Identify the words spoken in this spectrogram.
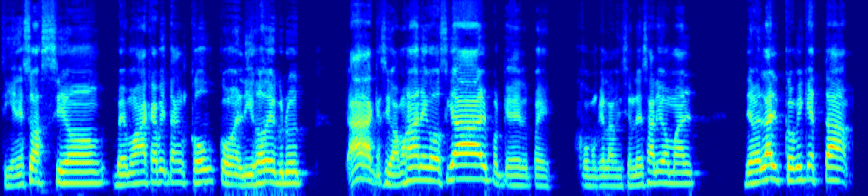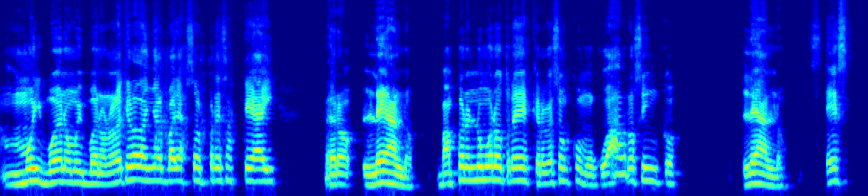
tiene su acción. Vemos a Capitán Cole con el hijo de Groot. Ah, que si vamos a negociar, porque pues, como que la misión le salió mal. De verdad, el cómic está muy bueno, muy bueno. No le quiero dañar varias sorpresas que hay, pero léanlo. Van por el número 3, creo que son como 4 o 5. Léanlo. Es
